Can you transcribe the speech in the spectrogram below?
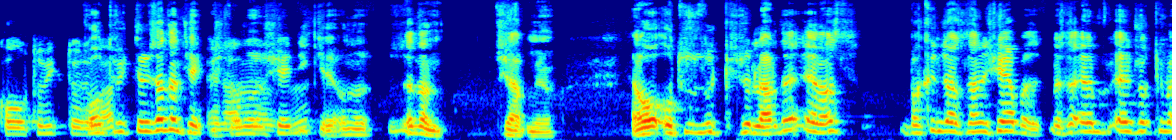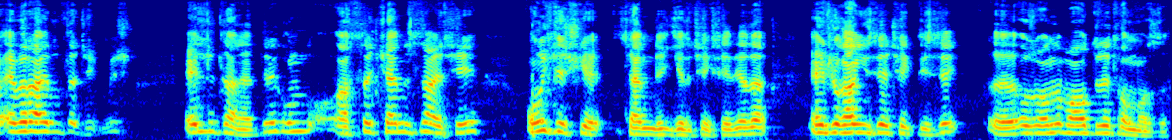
Coltu Victory Colt var. Victory zaten çekmişti. En az Onu şey değil ki. Onu zaten şey yapmıyor. Yani o 30'luk küsürlerde en az bakınca aslında hani şey yapar. Mesela en, en çok kim Ever Ayrıntı çekmiş. 50 tane. Direkt onun aslında kendisine ait şeyi onu keşke kendi geri çekseydi ya da en çok hangisiyle çektiyse e, o zaman da mağduriyet olmazdı.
